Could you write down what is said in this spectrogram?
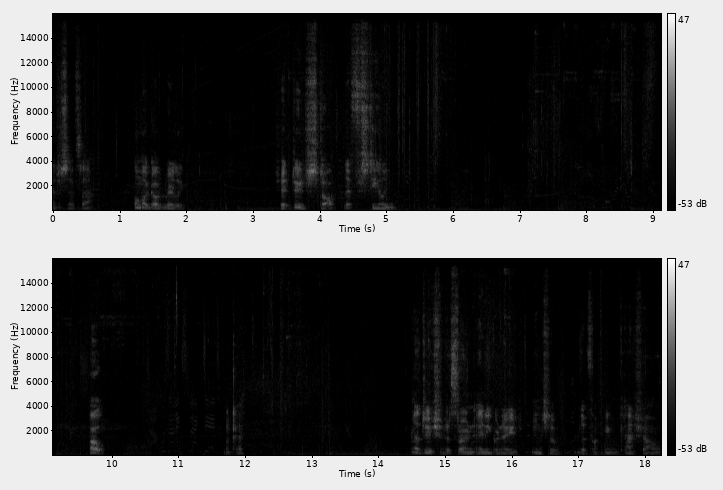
I just have that. Oh my god, really? Shit, dude, stop. They're stealing. Oh, okay. That dude should have thrown any grenade into the fucking cash out.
